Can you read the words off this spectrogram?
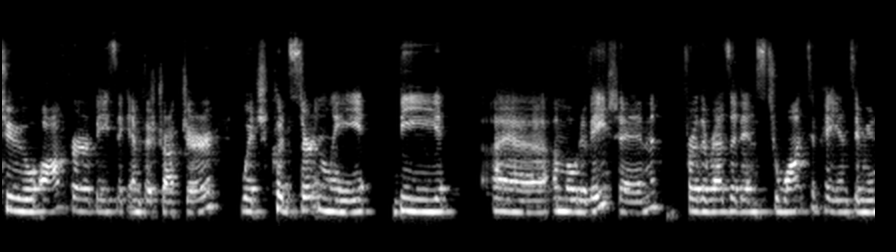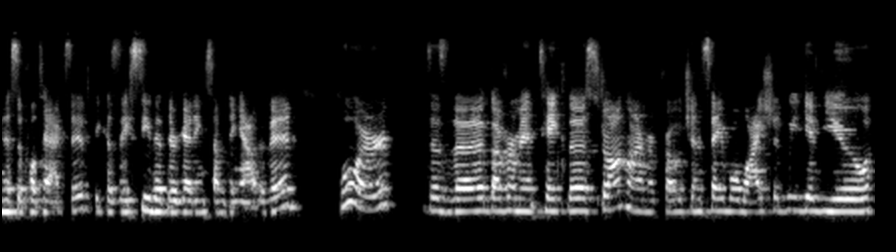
to offer basic infrastructure, which could certainly be a, a, motivation for the residents to want to pay into municipal taxes because they see that they're getting something out of it? Or does the government take the strong arm approach and say, well, why should we give you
